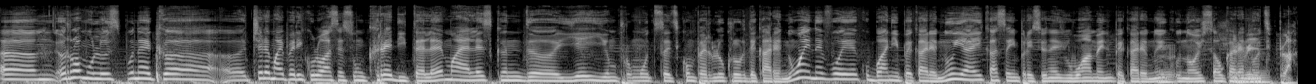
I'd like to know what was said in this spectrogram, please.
Uh, Romulus spune că uh, cele mai periculoase sunt creditele, mai ales când uh, ei împrumut să-ți cumperi lucruri de care nu ai nevoie, cu banii pe care nu i ai, ca să impresionezi oameni pe care nu-i cunoști sau Și care nu-i- nu-ți plac.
